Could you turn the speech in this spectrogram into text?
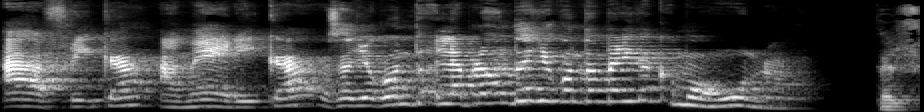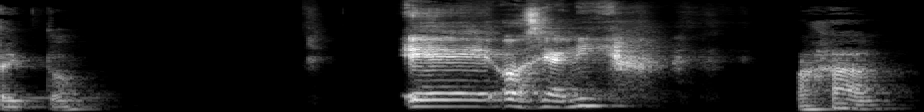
África, América. O sea, yo cuento, la pregunta es yo cuento América como uno. Perfecto. Eh, Oceanía. Ajá.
